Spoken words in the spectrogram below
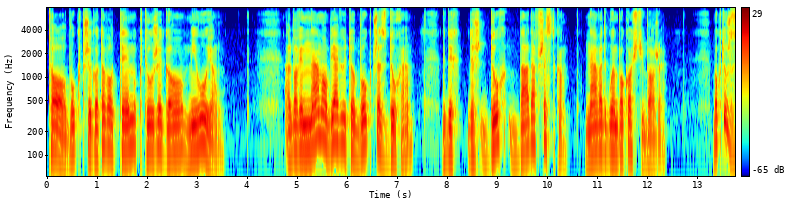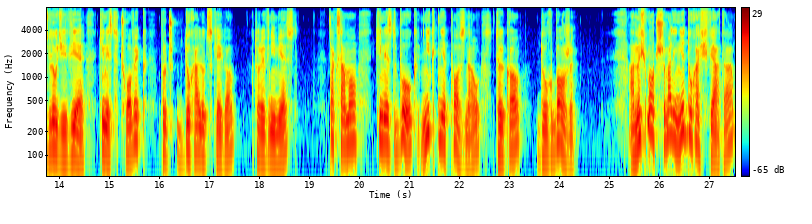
to Bóg przygotował tym, którzy Go miłują. Albowiem nam objawił to Bóg przez Ducha, gdyż Duch bada wszystko, nawet głębokości Boże. Bo któż z ludzi wie, kim jest człowiek prócz ducha ludzkiego, który w nim jest? Tak samo, kim jest Bóg, nikt nie poznał, tylko duch Boży. A myśmy otrzymali nie ducha świata,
